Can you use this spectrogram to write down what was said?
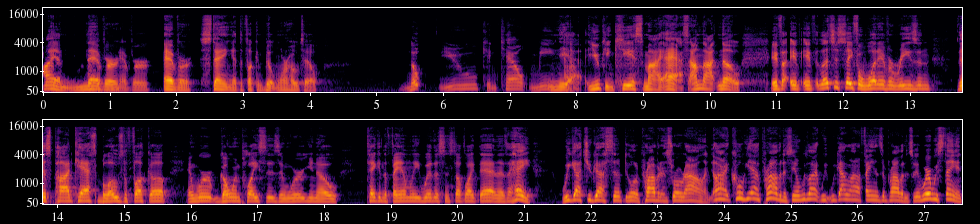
I am never, never ever staying at the fucking Biltmore Hotel. Nope, you can count me Yeah, out. you can kiss my ass. I'm not no. If if if let's just say for whatever reason this podcast blows the fuck up and we're going places and we're you know taking the family with us and stuff like that, and I say, hey, we got you guys set up to go to Providence, Rhode Island. All right, cool. Yeah, Providence. You know, we like we, we got a lot of fans in Providence. Okay, where are we staying?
